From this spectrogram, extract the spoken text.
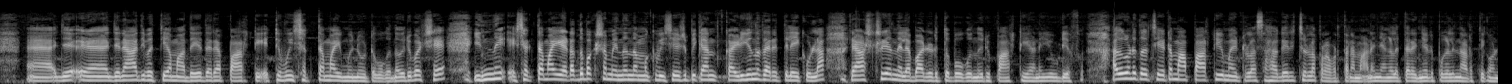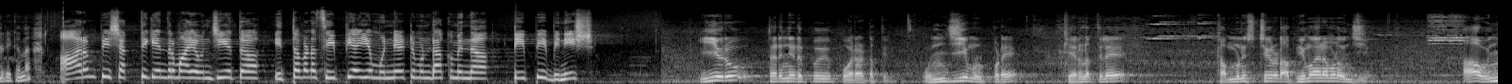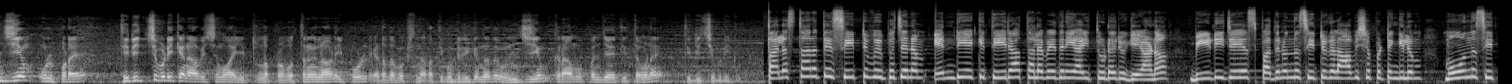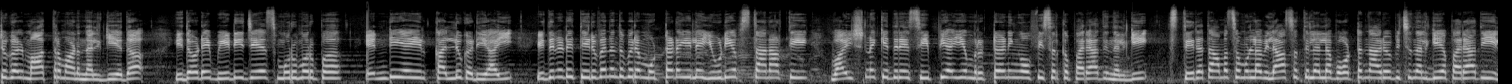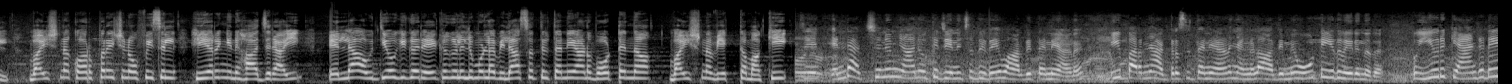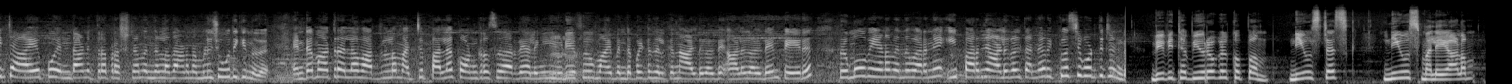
ജനാധിപത്യ മതേതര പാർട്ടി ഏറ്റവും ശക്തമായി മുന്നോട്ട് പോകുന്നു. ഒരുപക്ഷെ ഇന്ന് ശക്തമായ ഇടതുപക്ഷം എന്ന് നമുക്ക് വിശേഷിപ്പിക്കാൻ കഴിയുന്ന തരത്തിലേക്കുള്ള രാഷ്ട്രീയ നിലപാടെടുത്തു പോകുന്ന ഒരു പാർട്ടിയാണ് യു ഡി എഫ്. അതുകൊണ്ട് തീർച്ചയായിട്ടും ആ പാർട്ടിയുമായിട്ടുള്ള സഹകരിച്ചുള്ള പ്രവർത്തനമാണ് ഞങ്ങൾ തെരഞ്ഞെടുപ്പുകളിൽ നടത്തിക്കൊണ്ടിരിക്കുന്നത്. ആർ എം പി ശക്തി കേന്ദ്രമായ ഒഞ്ചിയത്ത് ഇത്തവണ സി പി ഐ എം മുന്നേറ്റമുണ്ടാക്കുമെന്ന് ടി പി ബിനീഷ്. ഈ ഒരു തെരഞ്ഞെടുപ്പ് പോരാട്ടത്തിൽ ഒഞ്ചിയും ഉൾപ്പെടെ കേരളത്തിലെ കമ്മ്യൂണിസ്റ്റുകളുടെ അഭിമാനമാണ് ഒഞ്ചിയം. ആ ഒഞ്ചിയം ഉൾപ്പെടെ തിരിച്ചുപിടിക്കാൻ ആവശ്യമായിട്ടുള്ള പ്രവർത്തനങ്ങളാണ് ഇപ്പോൾ ഇടതുപക്ഷം നടത്തിക്കൊണ്ടിരിക്കുന്നത്. ഒഞ്ചിയം ഗ്രാമപഞ്ചായത്ത് ഇത്തവണ തിരിച്ചുപിടിക്കും തലസ്ഥാനത്തെ സീറ്റ് വിഭജനം എൻ ഡി എക്ക് തീരാ തലവേദനയായി തുടരുകയാണ്. ബി ഡി ജെ എസ് പതിനൊന്ന് സീറ്റുകൾ ആവശ്യപ്പെട്ടെങ്കിലും മൂന്ന് സീറ്റുകൾ മാത്രമാണ് നൽകിയത്. ഇതോടെ ബി ഡി ജെ എസ് മുറുമുറുപ്പ് എൻ ഡി എയിൽ കല്ലുകടിയായി. ഇതിനിടെ തിരുവനന്തപുരം മുട്ടടയിലെ യു ഡി എഫ് സ്ഥാനാർത്ഥി വൈഷ്ണയ്ക്കെതിരെ C P I M returning ഓഫീസർക്ക് പരാതി നൽകി. സ്ഥിരതാമസമുള്ള വിലാസത്തിലല്ല വോട്ടെന്നാരോപിച്ച് നൽകിയ പരാതിയിൽ വൈഷ്ണ കോർപ്പറേഷൻ ഓഫീസിൽ ഹിയറിംഗിന് ഹാജരായി. എല്ലാ ഔദ്യോഗിക രേഖകളിലുമുള്ള വിലാസത്തിൽ തന്നെയാണ് വോട്ടെന്ന് വൈഷ്ണ വ്യക്തമാക്കി. എന്റെ അച്ഛനും ഞാനും ഒക്കെ ജനിച്ചത് ഇതേ വാർഡിൽ തന്നെയാണ്. ഈ പറഞ്ഞ അഡ്രസ്സിൽ തന്നെയാണ് ഞങ്ങൾ ആദ്യമേ വോട്ട് ചെയ്ത് വരുന്നത്. അപ്പോൾ ഈ ഒരു കാൻഡിഡേറ്റ് ആയപ്പോൾ എന്താണ് ഇത്ര പ്രശ്നം എന്നുള്ളതാണ് നമ്മൾ ചോദിക്കുന്നത്. എന്റെ മാത്രമല്ല വാർഡിലുള്ള മറ്റ് പല കോൺഗ്രസ്സുകാരുടെ അല്ലെങ്കിൽ യു ഡി എഫുമായി ബന്ധപ്പെട്ട് നിൽക്കുന്ന ആളുകളുടെ ആളുകളുടെയും പേര് റിമൂവ് ചെയ്യണമെന്ന് പറഞ്ഞ് ഈ പറഞ്ഞ ആളുകൾ തന്നെ റിക്വസ്റ്റ് കൊടുത്തിട്ടുണ്ട്. വിവിധ ബ്യൂറോകൾക്കൊപ്പം ന്യൂസ് ഡെസ്ക് ന്യൂസ് മലയാളം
